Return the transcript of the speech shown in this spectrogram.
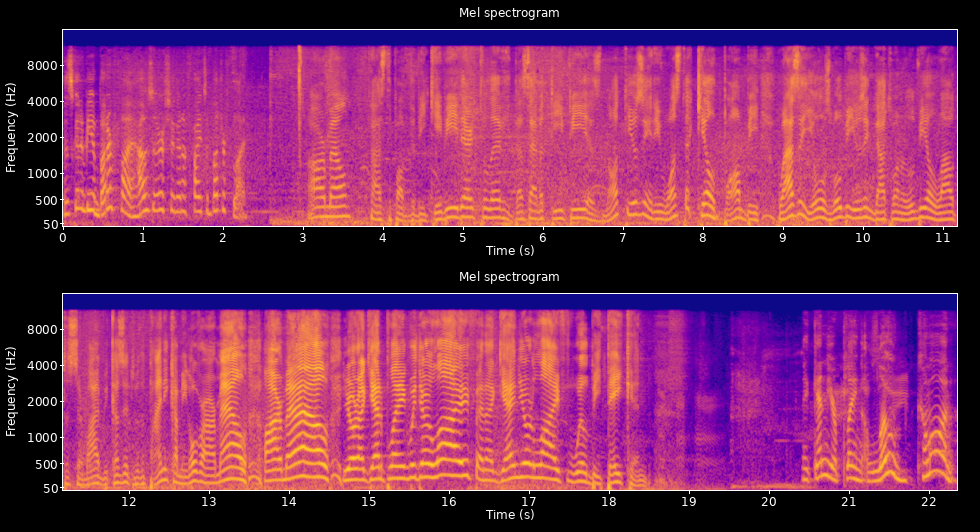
It's gonna be a butterfly. How's Ursa gonna fight a butterfly? Armel has to pop the BKB there to live. He does have a TP, is not using it. He wants to kill Bombi, who has a Eul's, will be using that one, will be allowed to survive because it's with the Tiny coming over. Armel, Armel, you're again playing with your life, and again your life will be taken. Again, you're playing alone. Come on.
